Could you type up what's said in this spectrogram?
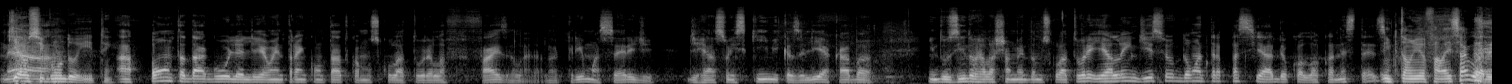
Né? Que é o segundo item. A ponta da agulha ali, ao entrar em contato com a musculatura, ela faz, ela, ela cria uma série de, de reações químicas ali, acaba induzindo o relaxamento da musculatura. E além disso, eu dou uma trapaceada, eu coloco anestésico. Então eu ia falar isso agora.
